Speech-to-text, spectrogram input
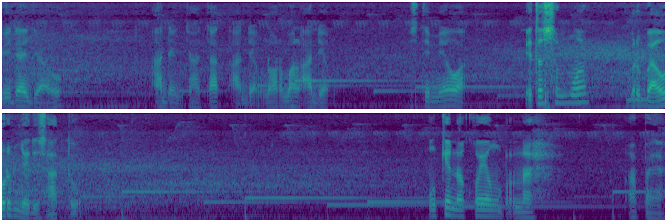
Beda jauh. Ada yang cacat ada yang normal ada yang istimewa. Itu semua berbaur menjadi satu. Mungkin aku yang pernah apa ya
